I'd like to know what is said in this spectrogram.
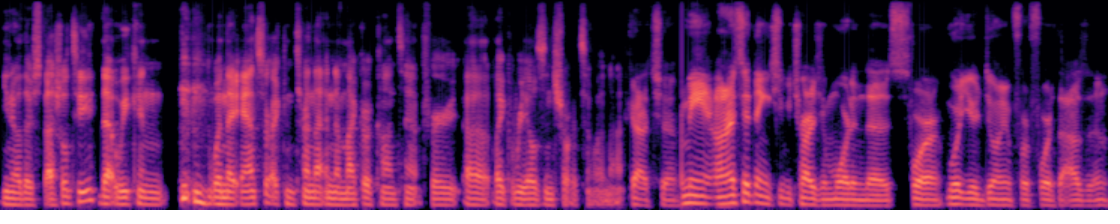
you know, their specialty that we can, when they answer, I can turn that into micro content for uh, like reels and shorts and whatnot. gotcha i mean honestly i think you should be charging more than this for what you're doing for 4000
